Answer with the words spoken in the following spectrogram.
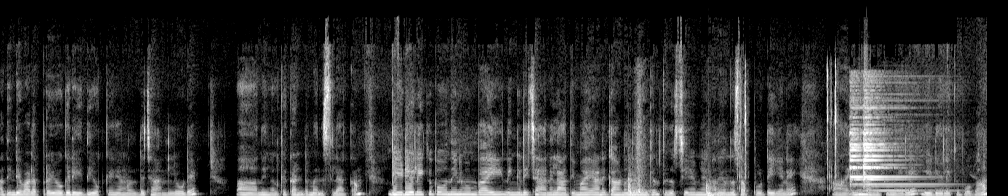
അതിന്റെ വളപ്രയോഗ രീതിയും ഒക്കെ ഞങ്ങളുടെ ചാനലിലൂടെ നിങ്ങൾക്ക് കണ്ട് മനസ്സിലാക്കാം. വീഡിയോയിലേക്ക് പോകുന്നതിന് മുമ്പായി നിങ്ങളുടെ ചാനൽ ആദ്യമായാണ് കാണുന്നതെങ്കിൽ തീർച്ചയായും ഞങ്ങളെ ഒന്ന് സപ്പോർട്ട് ചെയ്യണേ. ഇനി നമുക്ക് നേരെ വീഡിയോയിലേക്ക് പോകാം.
